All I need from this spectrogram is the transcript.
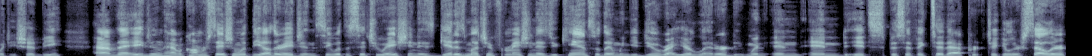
which he should be have that agent have a conversation with the other agent and see what the situation is. Get as much information as you can so then when you do write your letter when and and it's specific to that particular seller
